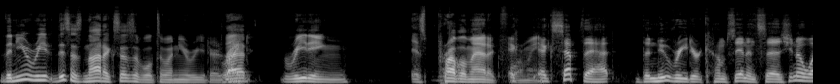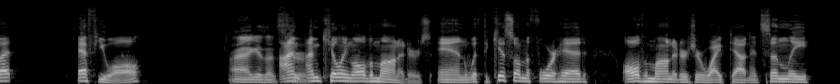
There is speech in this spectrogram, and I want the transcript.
The new read this is not accessible to a new reader. Right. That reading is problematic for Ex- me. Except that the new reader comes in and says, "You know what? F you all. I guess that's I'm true. I'm killing all the monitors." And with the kiss on the forehead, all the monitors are wiped out, and it's suddenly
